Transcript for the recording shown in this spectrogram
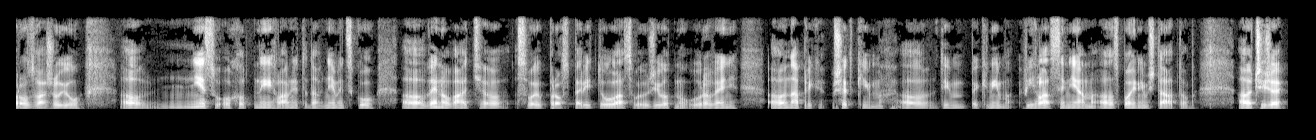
rozvažujú nie sú ochotní, hlavne teda v Nemecku, venovať svoju prosperitu a svoju životnú úroveň napriek všetkým tým pekným vyhláseniam Spojeným štátom. Čiže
